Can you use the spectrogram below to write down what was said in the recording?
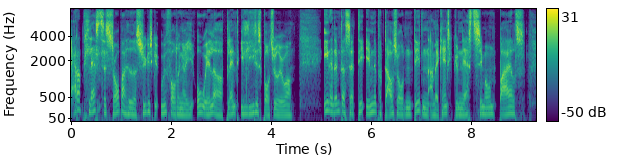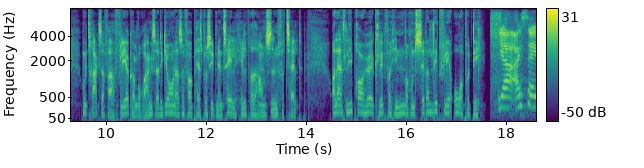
er der plads til sårbarhed og psykiske udfordringer i OL og blandt elitesportsudøvere? En af dem, der satte det emne på dagsordenen, det er den amerikanske gymnast Simone Biles. Hun trak sig fra flere konkurrencer, og det gjorde hun altså for at passe på sit mentale helbred, har hun siden fortalt. Og lad os lige prøve at høre et klip fra hende, hvor hun sætter lidt flere ord på det. Yeah, I say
